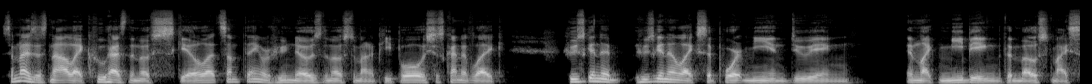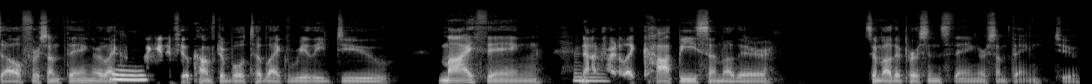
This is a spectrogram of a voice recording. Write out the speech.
sometimes it's not like who has the most skill at something or who knows the most amount of people. It's just kind of like who's gonna who's gonna like support me in doing in like me being the most myself or something or like mm. gonna feel comfortable to like really do my thing mm-hmm. not try to like copy some other some other person's thing or something too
